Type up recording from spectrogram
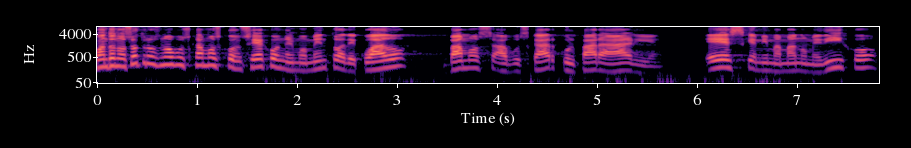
Cuando nosotros no buscamos consejo en el momento adecuado, vamos a buscar culpar a alguien. Es que mi mamá no me dijo,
